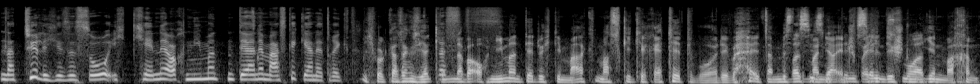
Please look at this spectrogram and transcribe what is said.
Natürlich ist es so. Ich kenne auch niemanden, der eine Maske gerne trägt. Ich wollte gerade sagen, Sie kennen aber auch niemanden, der durch die Maske gerettet wurde, weil da müsste Was man ja entsprechende Studien machen.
